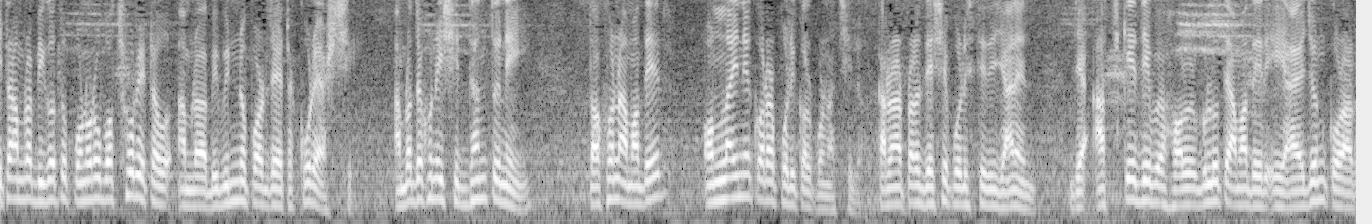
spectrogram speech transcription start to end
এটা আমরা বিগত পনেরো বছর এটাও আমরা বিভিন্ন পর্যায়ে এটা করে আসছি। আমরা যখন এই সিদ্ধান্ত নেই, তখন আমাদের অনলাইনে করার পরিকল্পনা ছিল। কারণ আপনারা দেশে পরিস্থিতি জানেন যে আজকে যে হলগুলোতে আমাদের এই আয়োজন করার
